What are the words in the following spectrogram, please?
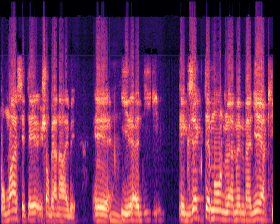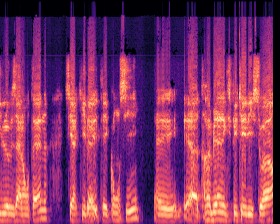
Pour moi, c'était Jean-Bernard Hébé. Et Hmm. il a dit exactement de la même manière qu'il le faisait à l'antenne, c'est-à-dire qu'il a été concis et a très bien expliqué l'histoire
